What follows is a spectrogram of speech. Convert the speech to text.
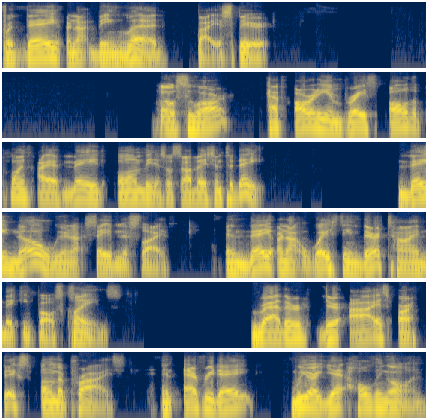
for they are not being led by His Spirit. Those who are have already embraced all the points I have made on the initial salvation to date. They know we are not saved in this life, and they are not wasting their time making false claims. Rather, their eyes are fixed on the prize, and every day we are yet holding on,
